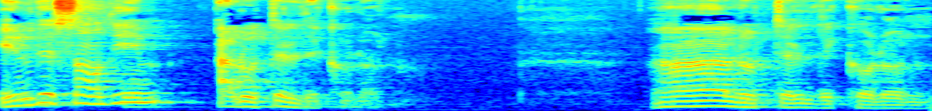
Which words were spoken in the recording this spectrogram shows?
et nous descendîmes à l'hôtel des Colonnes. Ah, l'hôtel des Colonnes.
